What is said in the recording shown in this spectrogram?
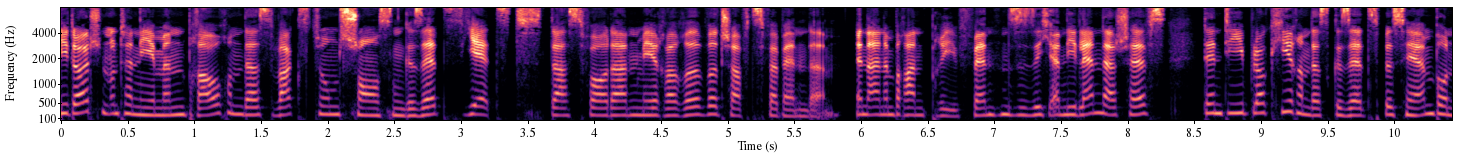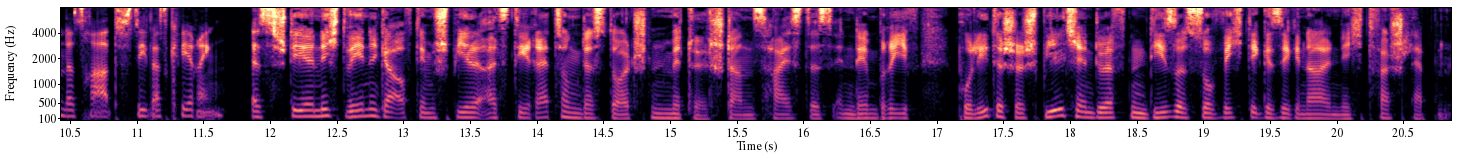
Die deutschen Unternehmen brauchen das Wachstumschancengesetz jetzt. Das fordern mehrere Wirtschaftsverbände. In einem Brandbrief wenden sie sich an die Länderchefs, denn die blockieren das Gesetz bisher im Bundesrat. Silas Quering. Es stehe nicht weniger auf dem Spiel als die Rettung des deutschen Mittelstands, heißt es in dem Brief. Politische Spielchen dürften dieses so wichtige Signal nicht verschleppen.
